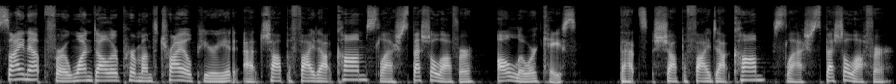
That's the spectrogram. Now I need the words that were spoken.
Sign up for a $1 per month trial period at shopify.com slash special offer, all lowercase. That's shopify.com slash special offer.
